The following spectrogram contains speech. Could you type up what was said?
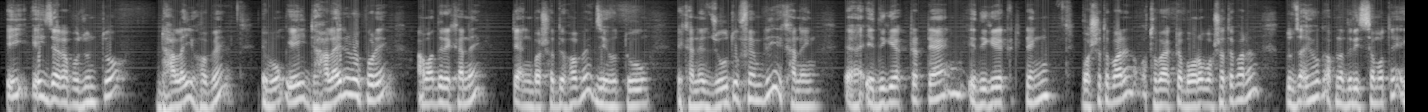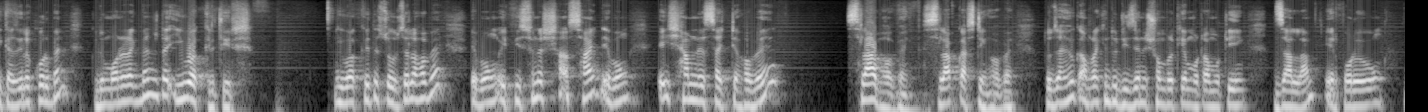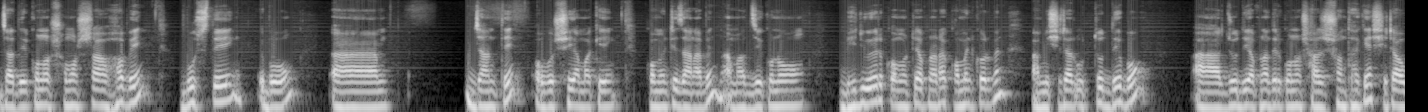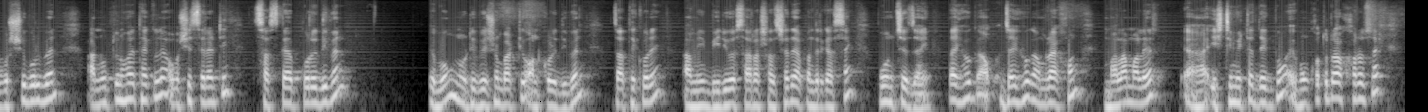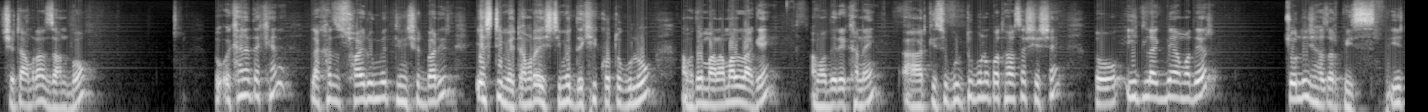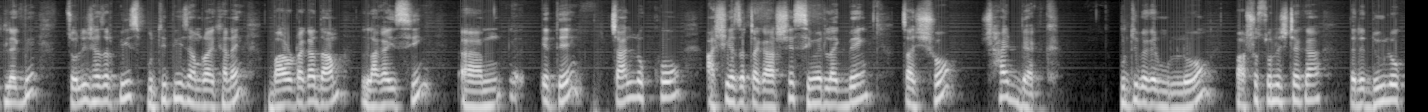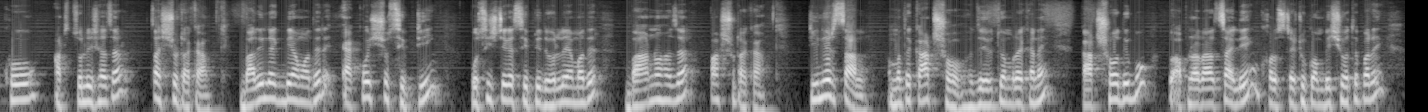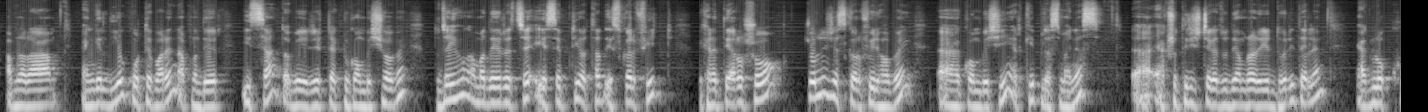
এই এই জায়গা পর্যন্ত ঢালাই হবে এবং এই ঢালাইয়ের উপরে আমাদের এখানে ট্যাঙ্ক বসাতে হবে। যেহেতু এখানে যৌথ ফ্যামিলি এখানে এদিকে একটা ট্যাঙ্ক, এদিকে একটা ট্যাঙ্ক বসাতে পারেন অথবা একটা বড় বসাতে পারেন। তো যাই হোক, আপনাদের ইচ্ছা মতো এই কাজগুলো করবেন। কিন্তু মনে রাখবেন যেটা ইউ আকৃতির। ইউ আকৃতির চৌচালা হবে এবং এই পিছনের সাইড এবং এই সামনের সাইডটা হবে স্ল্যাব হবে স্ল্যাব কাস্টিং হবে। তো যাই হোক, আমরা কিন্তু ডিজাইনের সম্পর্কে মোটামুটি জানলাম। এরপরেও যাদের কোনো সমস্যা হবে, বুঝতে এবং জানতে অবশ্যই আমাকে কমেন্টে জানাবেন। আমার যে কোনো ভিডিওর কমেন্টে আপনারা কমেন্ট করবেন। আমি সেটার উত্তর দেব। আর যদি আপনাদের কোনো সাজেশন থাকে, সেটা অবশ্যই বলবেন। আর নতুন হয়ে থাকলে অবশ্যই চ্যানেলটি সাবস্ক্রাইব করে দিবেন এবং নোটিফিকেশন বারটি অন করে দিবেন, যাতে করে আমি ভিডিও সারার সাথে সাথে আপনাদের কাছে পৌঁছে যাই। তাই হোক, যাই হোক, আমরা এখন মালামালের এস্টিমেটটা দেখব এবং কত টাকা খরচ হয় সেটা আমরা জানব। তো এখানে দেখেন লেখা আছে ছয় রুমের তিন শেড বাড়ির এস্টিমেট আমরা এস্টিমেট দেখি কতগুলো আমাদের মালামাল লাগে আমাদের এখানে। আর কিছু গুরুত্বপূর্ণ কথা আছে শেষে। তো ইট লাগবে আমাদের চল্লিশ হাজার পিস ইট লাগবে চল্লিশ হাজার পিস প্রতি পিস আমরা এখানে বারো টাকা দাম লাগাইছি। এতে চার লক্ষ আশি হাজার টাকা আসে। সিমেন্ট লাগবে চারশো ষাট ব্যাগ। প্রতি ব্যাগের মূল্য পাঁচশো চল্লিশ টাকা। তাহলে দুই লক্ষ আটচল্লিশ হাজার চারশো টাকা। বালি লাগবে আমাদের একুশশো সিফটি, পঁচিশ টাকা সিফটি ধরলে আমাদের বাহান্ন হাজার পাঁচশো টাকা। টিনের চাল, আমাদের কাঠসহ, যেহেতু আমরা এখানে কাঠসহ দেবো, তো আপনারা চাইলে খরচটা একটু কম বেশি হতে পারে। আপনারা অ্যাঙ্গেল দিয়েও করতে পারেন, আপনাদের ইচ্ছা, তবে রেটটা একটু কম বেশি হবে। তো যাই হোক, আমাদের হচ্ছে এসএফটি অর্থাৎ স্কোয়ার ফিট এখানে তেরোশো চল্লিশ স্কোয়ার ফিট হবে কম বেশি আর কি প্লাস মাইনাস একশো টাকা যদি আমরা রেট ধরি, তাহলে এক লক্ষ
